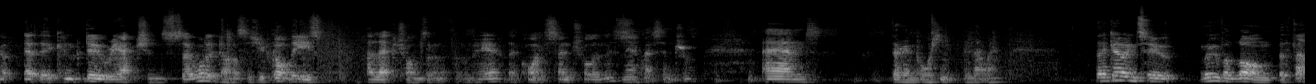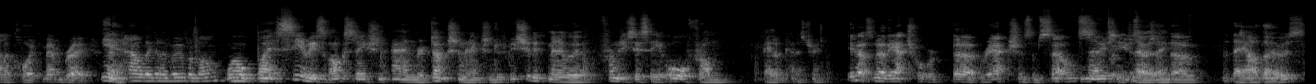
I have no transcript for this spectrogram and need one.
uh, it can do reactions. So what it does is you've got these electrons, I'm going to put them here, they're quite central in this. They're quite central. And very important in that way. They're going to move along the thylakoid membrane. Yeah. And how are they going to move along? Well, by a series of oxidation and reduction reactions, which we should be familiar with from GCSE or from A-level chemistry. You don't have to know the actual uh, reactions themselves, No, you you just know they- know. That they are those.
